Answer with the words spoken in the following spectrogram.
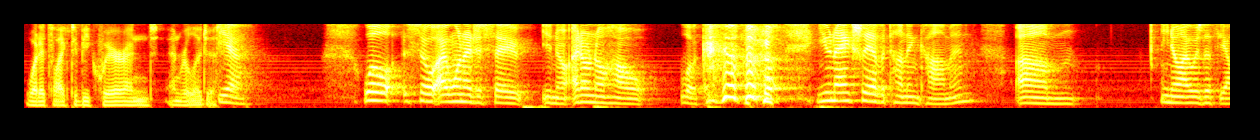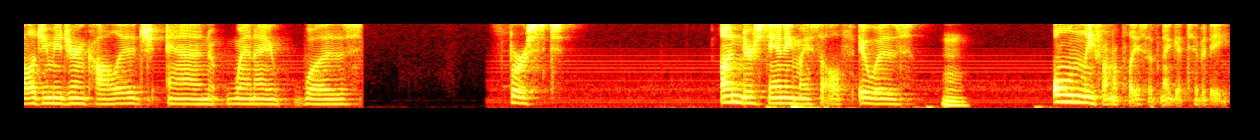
what it's like to be queer and and religious Yeah. Well, so I want to just say, you know, I don't know how. Look, you and I actually have a ton in common. Um, you know, I was a theology major in college, and when I was first understanding myself, it was only from a place of negativity.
